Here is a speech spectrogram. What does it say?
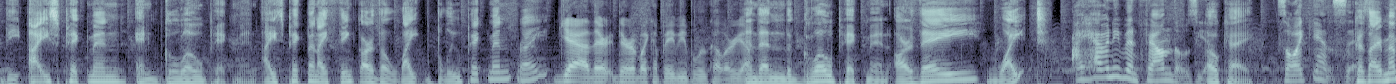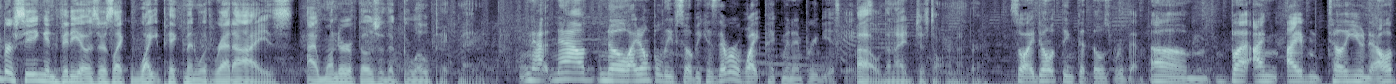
the Ice Pikmin and Glow Pikmin. Ice Pikmin, I think, are the light blue Pikmin, right? Yeah, they're they're like a baby blue color. Yeah. And then the Glow Pikmin, are they white? I haven't even found those yet. Okay. So I can't say. Because I remember seeing in videos there's like white Pikmin with red eyes. I wonder if those are the glow Pikmin. Now, now, no, I don't believe so because there were white Pikmin in previous games. Oh, then I just don't remember. So I don't think that those were them. Um, but I'm I'm telling you now,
